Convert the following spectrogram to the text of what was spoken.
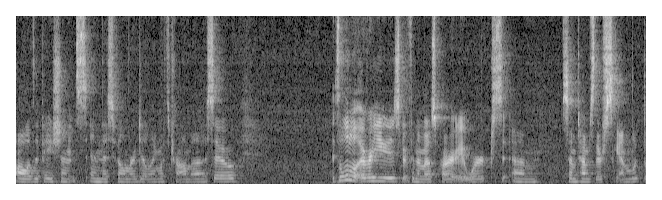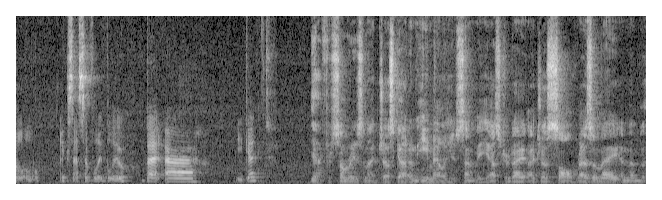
all of the patients in this film are dealing with trauma. So it's a little overused, but for the most part, it works. Um, sometimes their skin looked a little excessively blue, but uh, you good? Yeah, for some reason, I just got an email you sent me yesterday. I just saw a resume, and then the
